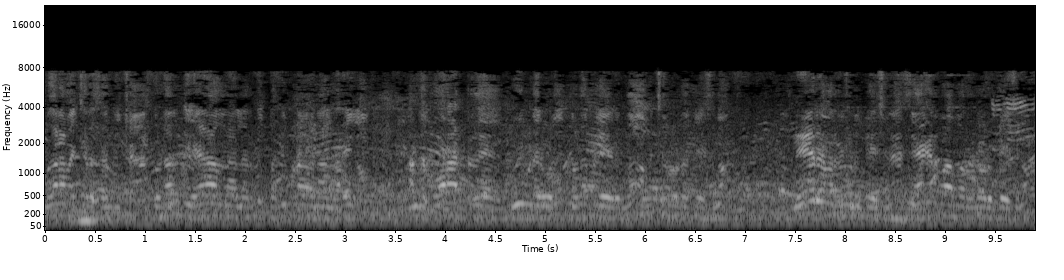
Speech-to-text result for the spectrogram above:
முதலமைச்சரை சந்திச்சோம் தொடர்ந்து ஏழாவது நாள்ல இருந்து பதிமூணாவது நாள் வரையிலும் அந்த போராட்ட குழுவினரோடு தொடர்பில் இருந்தோம் அமைச்சரோட பேசினோம். நேரு அவர்களோடு பேசினோம் சேகர்பாபு அவர்களோடு பேசினோம்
